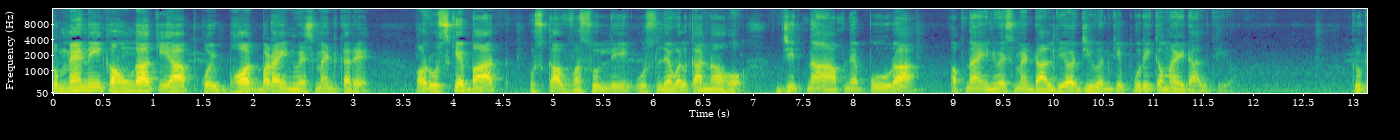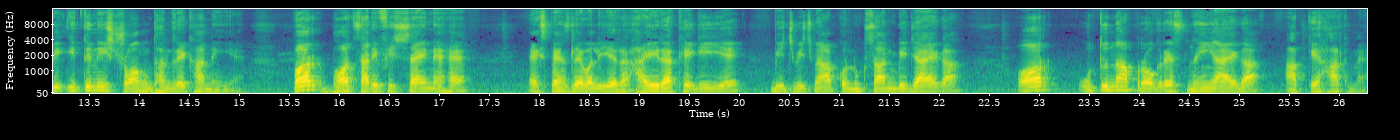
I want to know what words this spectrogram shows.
तो मैं नहीं कहूँगा कि आप कोई बहुत बड़ा इन्वेस्टमेंट करें और उसके बाद उसका वसूली उस लेवल का ना हो, जितना आपने पूरा अपना इन्वेस्टमेंट डाल दिया और जीवन की पूरी कमाई डाल दी हो। क्योंकि इतनी स्ट्रॉन्ग धनरेखा नहीं है। पर बहुत सारी फ़िश साइने है एक्सपेंस लेवल ये हाई रखेगी ये बीच बीच में आपको नुकसान भी जाएगा और उतना प्रोग्रेस नहीं आएगा। आपके हाथ में।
